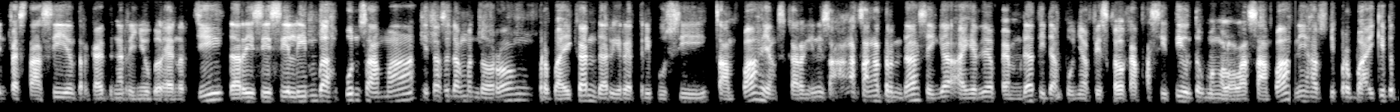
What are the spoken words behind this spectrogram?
investasi yang terkait dengan renewable energy. Dari sisi limbah pun sama, kita sedang mendorong perbaikan dari retribusi sampah yang sekarang ini sangat-sangat rendah sehingga akhirnya Pemda tidak punya fiscal capacity untuk mengelola sampah. Ini harus diperbaiki betul.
